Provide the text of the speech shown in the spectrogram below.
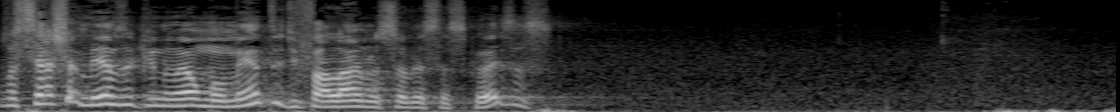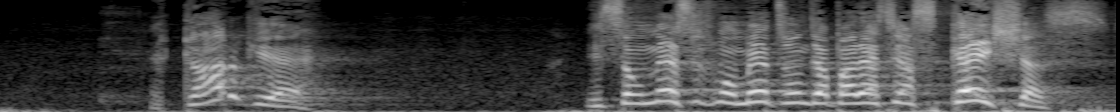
Você acha mesmo que não é o momento de falarmos sobre essas coisas? É claro que é. E são nesses momentos onde aparecem as queixas.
